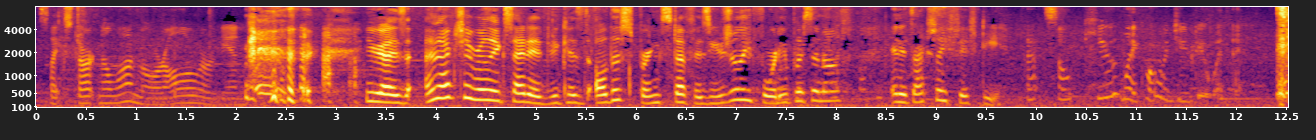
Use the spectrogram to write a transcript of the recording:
It's like starting a lawnmower all over again. you guys, I'm actually really excited because all the spring stuff is usually 40% off and it's actually 50. That's so cute. Like, what would you do with it?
